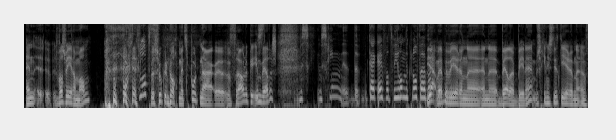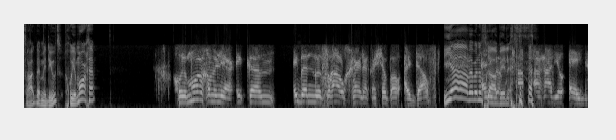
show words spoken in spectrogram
en eh, het was weer een man. Ja, klopt. We zoeken nog met spoed naar eh, vrouwelijke inbellers. Misschien, misschien eh, kijk even wat we hier om de knop hebben. Ja, we hebben weer een, eh, een beller binnen. Misschien is dit keer een, een vrouw, ik ben benieuwd. Goedemorgen. Goedemorgen, meneer. Ik, ehm, ik ben mevrouw Gerda Cachopo uit Delft. Ja, we hebben een En vrouw ik ben binnen. verslaafd aan Radio 1.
